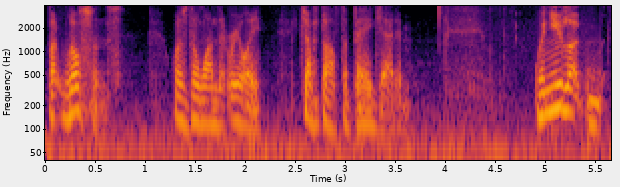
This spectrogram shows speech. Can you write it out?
but Wilson's was the one that really jumped off the page at him. When you look,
